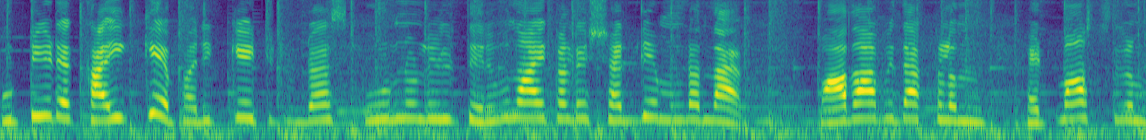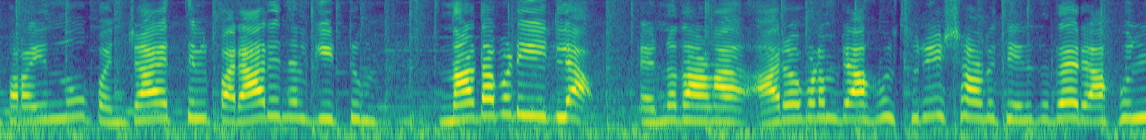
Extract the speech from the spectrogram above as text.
കുട്ടിയുടെ കൈക്ക് പരിക്കേറ്റിട്ടുണ്ട്. സ്കൂളിനുള്ളിൽ തെരുവുനായ്ക്കളുടെ ശല്യമുണ്ടെന്ന് മാതാപിതാക്കളും ഹെഡ്മാസ്റ്ററും പറയുന്നു. പഞ്ചായത്തിൽ പരാതി നൽകിയിട്ടും നടപടിയില്ല എന്നതാണ് ആരോപണം. രാഹുൽ സുരേഷാണ് ചെയ്തത്. രാഹുൽ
